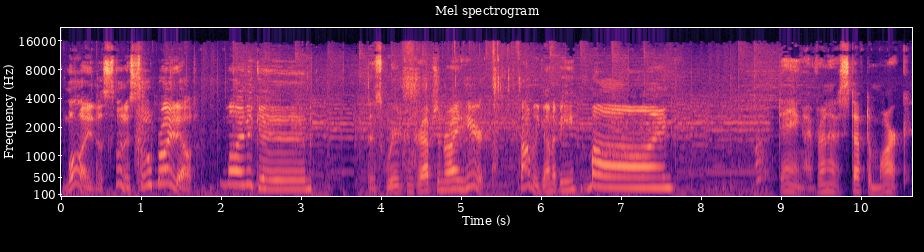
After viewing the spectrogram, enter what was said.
My, the sun is so bright out, mine again. This weird contraption right here, probably gonna be mine. Dang, I've run out of stuff to mark.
